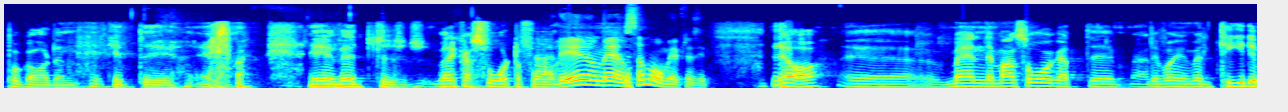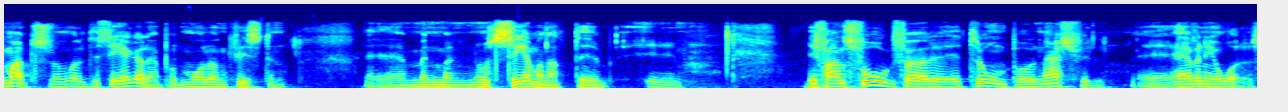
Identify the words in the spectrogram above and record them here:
på garden, vilket är, är väldigt, verkar svårt att få. Ja, det är de ensamma om i princip. ja, eh, men man såg att eh, det var en väldigt tidig match, de var lite sega där på morgonkvisten. Eh, men man, nu ser man att eh, det fanns fog för tron på Nashville, eh, även i år.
